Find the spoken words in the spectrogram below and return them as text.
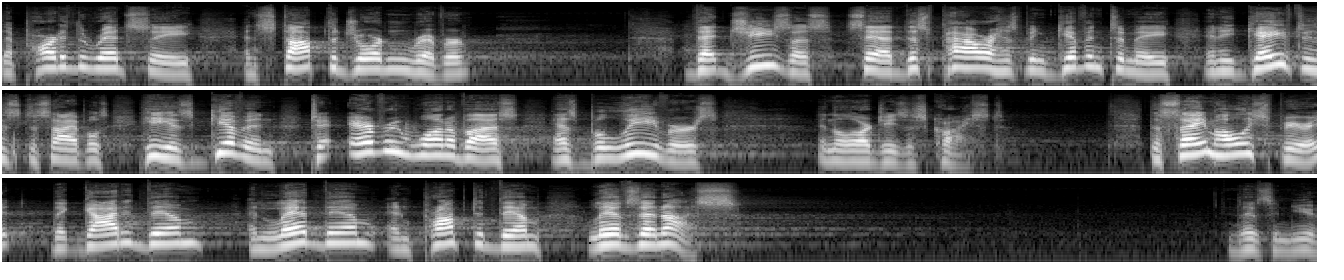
that parted the Red Sea and stopped the Jordan River, that Jesus said, This power has been given to me, and he gave to his disciples, he has given to every one of us as believers in the Lord Jesus Christ. The same Holy Spirit that guided them and led them and prompted them lives in us. Lives in you.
